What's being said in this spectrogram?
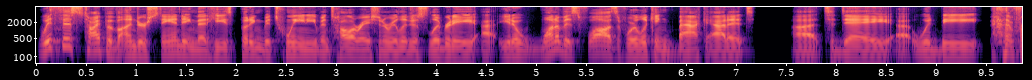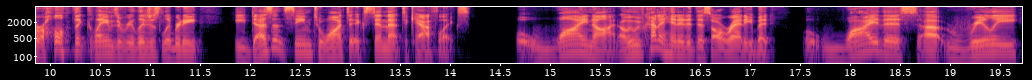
With this type of understanding that he's putting between even toleration and religious liberty, uh, you know, one of his flaws, if we're looking back at it uh, today, uh, would be for all the claims of religious liberty, he doesn't seem to want to extend that to Catholics why not? I mean, we've kind of hinted at this already, but why this uh, really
